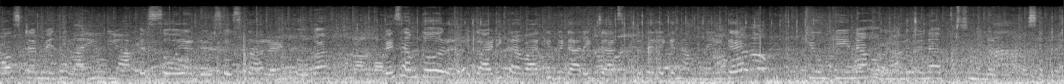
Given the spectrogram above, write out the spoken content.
फ़र्स्ट टाइम मैं इधर आई हूँ, यहाँ पे सौ या डेढ़ सौ इसका रेंट होगा। वैसे हम तो गाड़ी करवा के भी डायरेक्ट जा सकते थे, लेकिन हम नहीं गए, क्योंकि ना हम मुझे ना समुद्र पसंद है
